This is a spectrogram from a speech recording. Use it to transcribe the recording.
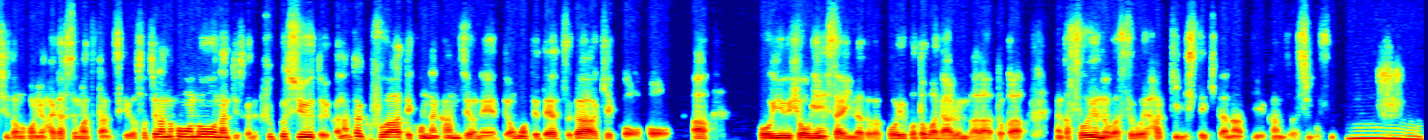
指導の方に入らせてもらってたんですけど、そちらの方の、なんていうんですかね、復習というか、なんとなくふわーってこんな感じよねって思ってたやつが結構こう、あ、こういう表現したらいいんだとか、こういう言葉であるんだなとか、なんかそういうのがすごいはっきりしてきたなっていう感じはしますね。うん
